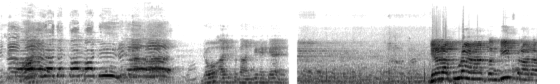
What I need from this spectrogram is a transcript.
ਜਿੰਦਾਬਾਦ ਭਾਰਤੀ ਜਨਤਾ ਪਾਰਟੀ ਜੋ ਅੱਜ ਪ੍ਰਧਾਨ ਜੀ ਨੇ ਕਿਹਾ ਹੈ ਜਿਨ੍ਹਾਂ ਦਾ ਪੂਰਾ ਨਾਮ ਸੰਦੀਪ ਬਰਾੜਾ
